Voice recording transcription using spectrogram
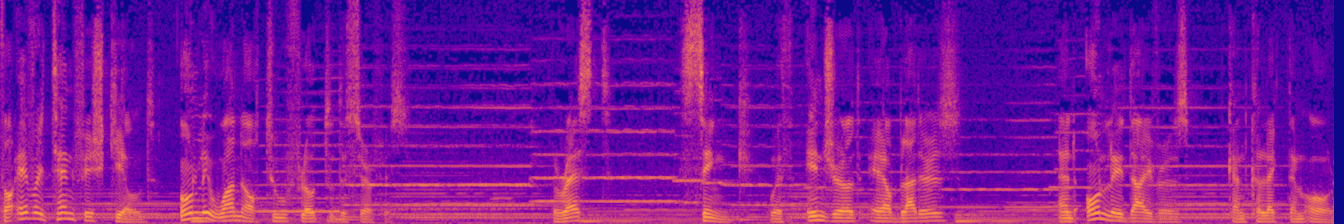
For every 10 fish killed, only one or two float to the surface. The rest sink with injured air bladders, and only divers can collect them all.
